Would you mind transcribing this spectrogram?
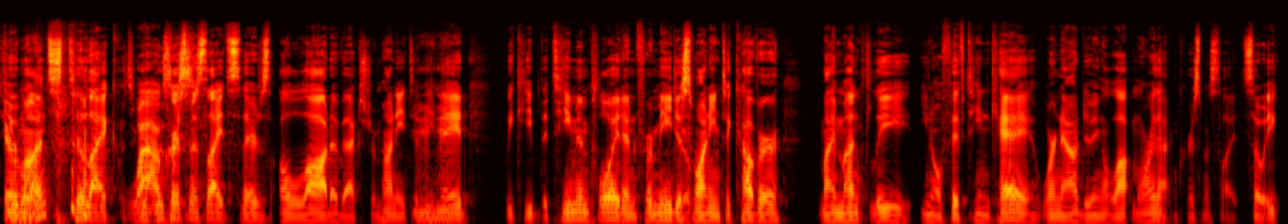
two Terrible. months to like wow. Christmas lights. There's a lot of extra money to Mm-hmm. be made. We keep the team employed, and for me, just wanting to cover my monthly, you know, 15k, we're now doing a lot more of that in Christmas lights. So it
